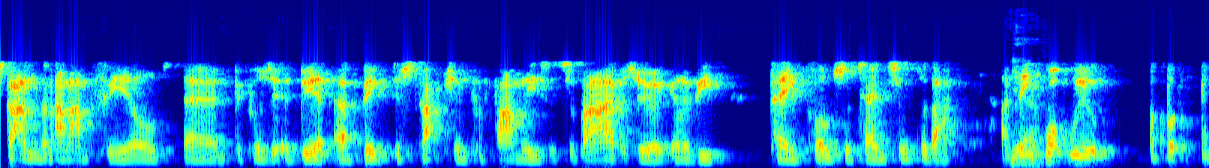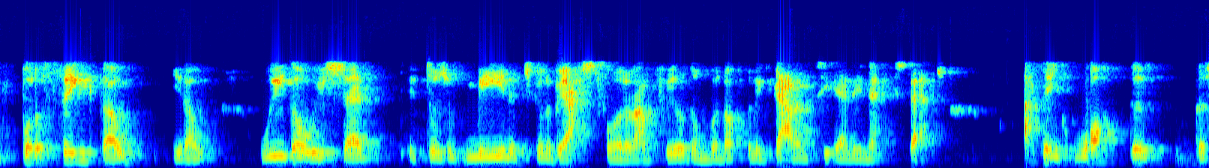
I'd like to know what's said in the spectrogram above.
standing at Anfield um, because it'd be a, a, big distraction for families and survivors who are going to be paying close attention to that. I yeah. think what we, but, but, but I think though, you know, we'd always said it doesn't mean it's going to be asked for at Anfield, and we're not going to guarantee any next steps. I think what the the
